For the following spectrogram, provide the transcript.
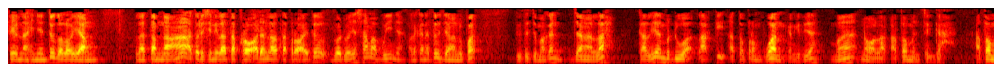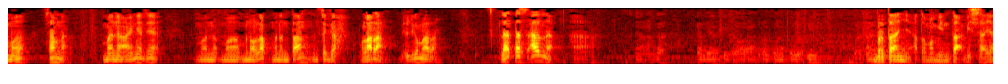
fi'il nahinya itu kalau yang la tamna'a atau di sini la taqra'a dan la taqra'a itu dua-duanya sama bunyinya. Oleh karena itu jangan lupa diterjemahkan janganlah kalian berdua laki atau perempuan kan gitu ya menolak atau mencegah atau sama. Mana ini artinya menolak menentang mencegah melarang. Bisa juga melarang. Latas alna nah, kalian tiga orang perempuan atau lebih bertanya. bertanya atau meminta bisa ya.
